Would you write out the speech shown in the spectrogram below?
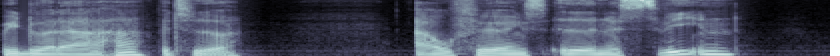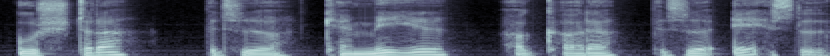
Vidvaraha betyder afføringsædende svin. Ustra betyder kamel, og kotter betyder æsel.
